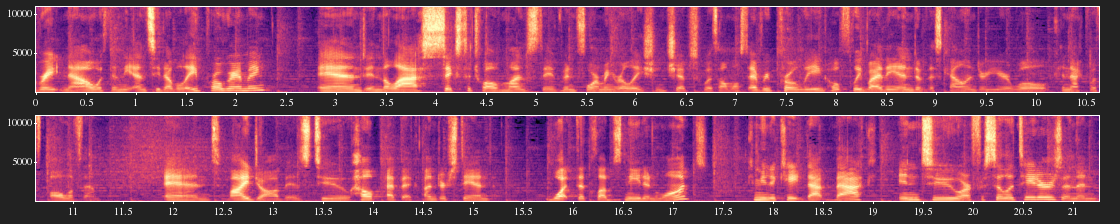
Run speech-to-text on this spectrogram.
right now within the NCAA programming. And in the last six to 12 months, they've been forming relationships with almost every pro league. Hopefully by the end of this calendar year, we'll connect with all of them. And my job is to help Epic understand what the clubs need and want, communicate that back into our facilitators, and then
